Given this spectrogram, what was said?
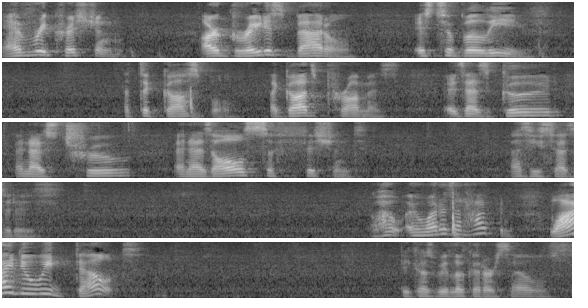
Every Christian, our greatest battle is to believe that the gospel, that God's promise, is as good and as true and as all sufficient as He says it is. And why does that happen? Why do we doubt? Because we look at ourselves.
